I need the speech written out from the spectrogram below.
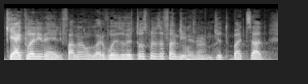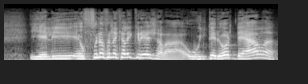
Que é aquilo ali, né? Ele fala, não, agora eu vou resolver todos os problemas da família, né? No dia do batizado. E ele. Eu fui na frente daquela igreja lá. O interior dela.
